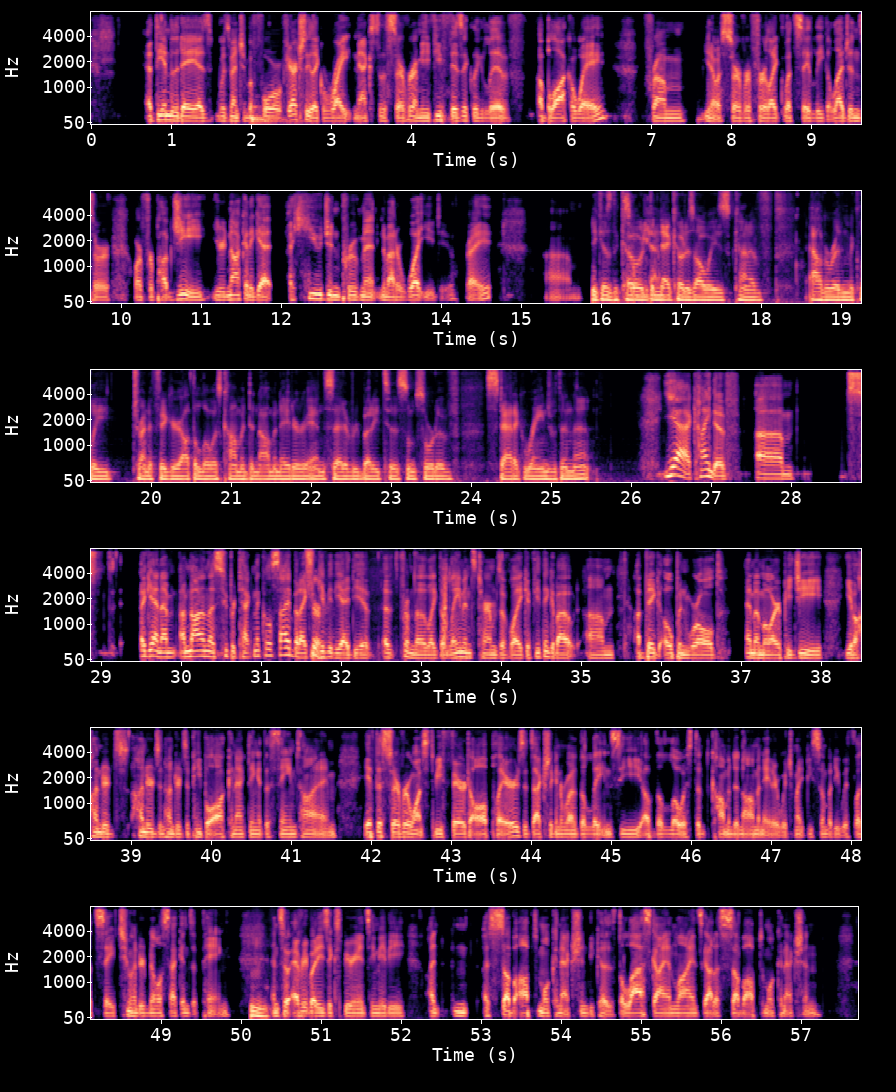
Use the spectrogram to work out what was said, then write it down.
at the end of the day, as was mentioned before, if you're actually like right next to the server, I mean, if you physically live a block away from you know a server for like let's say League of Legends or or for PUBG, you're not going to get a huge improvement no matter what you do, right? Um, Because the So, code, yeah. the net code, is always kind of algorithmically trying to figure out the lowest common denominator and set everybody to some sort of static range within that. Yeah, kind of. Um, again, I'm I'm not on the super technical side, but I can Sure. give you the idea of, of- from the like the layman's terms of like if you think about um, a big open world MMORPG, you have hundreds hundreds and hundreds of people all connecting at the same time. If the server wants to be fair to all players, it's actually going to run at the latency of the lowest common denominator, which might be somebody with let's say 200 milliseconds of ping. Hmm. And so everybody's experiencing maybe a, a suboptimal connection because the last guy in line's got a suboptimal connection.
